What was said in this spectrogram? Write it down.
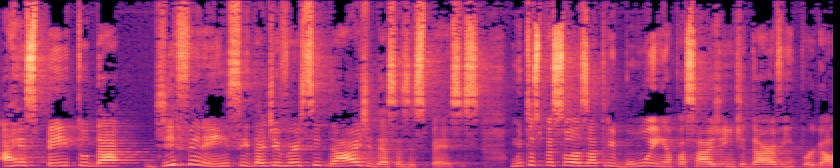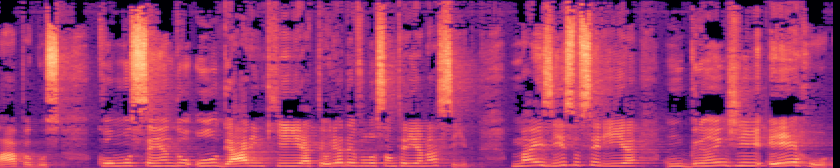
a respeito da diferença e da diversidade dessas espécies. Muitas pessoas atribuem a passagem de Darwin por Galápagos como sendo o lugar em que a teoria da evolução teria nascido. Mas isso seria um grande erro,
